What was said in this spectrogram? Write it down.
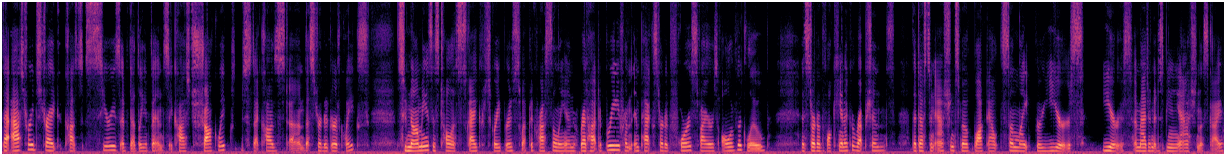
The asteroid strike caused a series of deadly events. It caused shockwaves that caused um, that started earthquakes. Tsunamis as tall as skyscrapers swept across the land. Red hot debris from the impact started forest fires all over the globe. It started volcanic eruptions. The dust and ash and smoke blocked out sunlight for years. Years. Imagine it just being ash in the sky.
